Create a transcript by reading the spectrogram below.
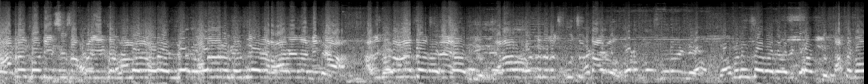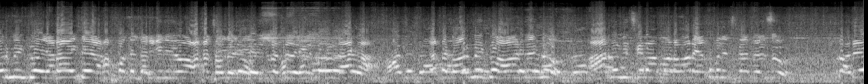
ఆర్డర్ కూడా ఇసి సప్లై చేయడం వల్ల జనాలకు ఎందుకు రాలేదండి ఇంకా అది కూడా ఆపేస్తే కూర్చుంటారు గమనించాలి అధికారులు? గత గవర్నమెంట్లో ఎలా అయితే అడపక్కలు జరిగినాయో గత గవర్నమెంట్లో ఆరు నెలలు ఆరు నెలలు తీసుకెళ్ళకపోవడం వల్ల ఎంతమంది తీసుకెళ్ళి తెలుసు. అదే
